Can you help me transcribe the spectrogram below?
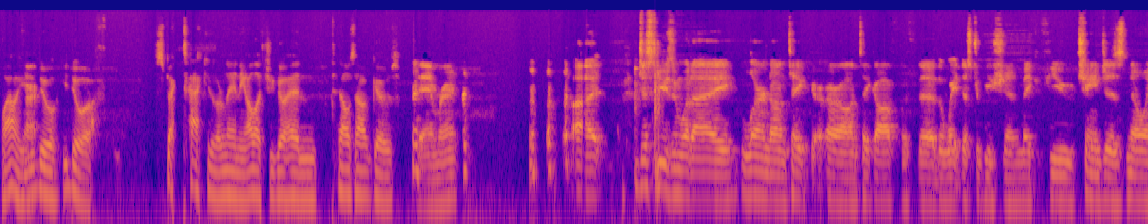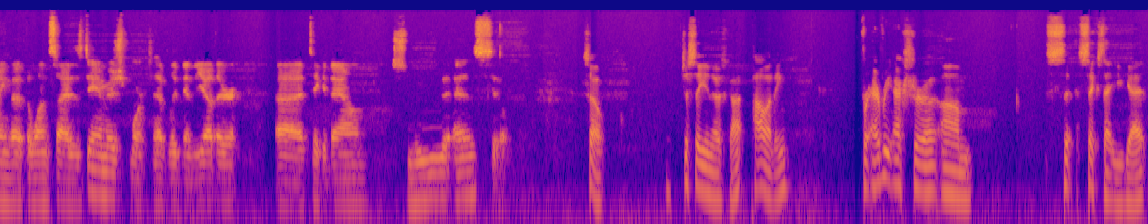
Wow, you Alright. do you do a spectacular landing. I'll let you go ahead and tell us how it goes. Damn right. uh, just using what I learned on take or on takeoff with the the weight distribution, make a few changes, knowing that the one side is damaged more heavily than the other. Uh, take it down smooth as silk. So, just so you know, Scott, piloting for every extra um, six that you get,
